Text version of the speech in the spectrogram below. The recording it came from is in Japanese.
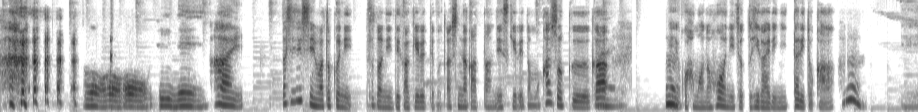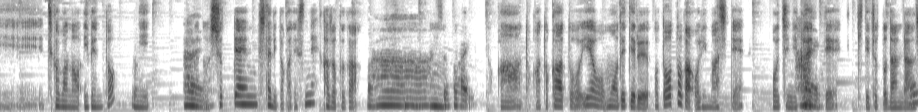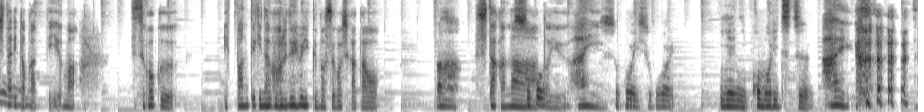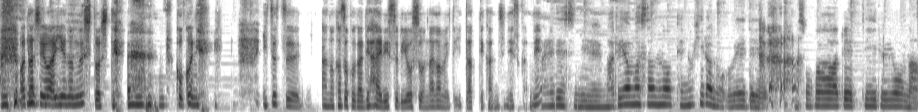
おうおうおういいね。はい。私自身は特に外に出かけるってことはしなかったんですけれども、家族が横浜の方にちょっと日帰りに行ったりとか、うん。えー近場のイベントに、はい。出店したりとかですね、家族が。わうんあ、すごい。とか、とかとか、あと家をもう出てる弟がおりまして、お家に帰ってきてちょっと団らんしたりとかっていう、まあ、すごく一般的なゴールデンウィークの過ごし方をあしたかすなという。はいあ、。すごいすごい。家にこもりつつ。はい。私は家の主として、ここに 5つ、あの、家族が出入りする様子を眺めていたって感じですかあね。れですね、丸山さんの手のひらの上で 遊ばれているような、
